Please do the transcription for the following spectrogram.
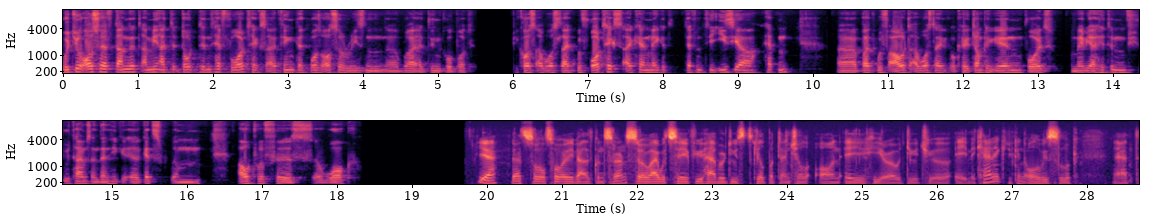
Would you also have done it? I mean, I don't, didn't have Vortex. I think that was also a reason uh, why I didn't go bot. Because I was like, with Vortex, I can make it definitely easier happen. Uh, but without, I was like, okay, jumping in, Void. Maybe I hit him a few times and then he uh, gets um, out with his uh, walk. Yeah, that's also a valid concern. So I would say if you have reduced skill potential on a hero due to a mechanic, you can always look at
